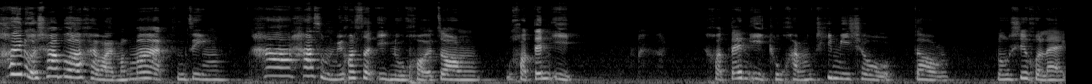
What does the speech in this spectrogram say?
เฮ้ยหนูชอบบัวลอยไข่หวานมากๆ จริง ๆ ถ้าถ้าสมมติมีคอนเสิร์ตอีกหนูขอจองขอเต้นอีก ขอเต้นอีกทุกครั้งที่มีโชว์จองลงชื่อคนแรก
